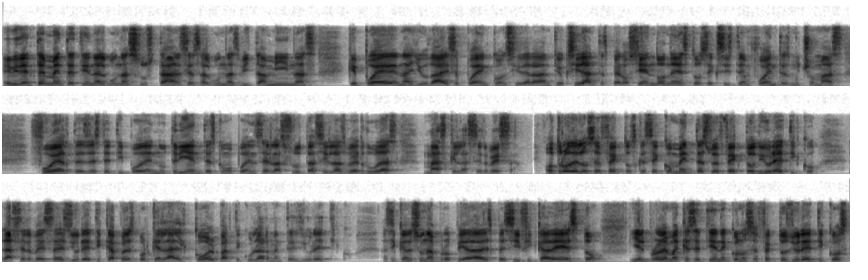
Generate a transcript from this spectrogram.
Evidentemente tiene algunas sustancias, algunas vitaminas que pueden ayudar y se pueden considerar antioxidantes, pero siendo honestos existen fuentes mucho más fuertes de este tipo de nutrientes como pueden ser las frutas y las verduras más que la cerveza. Otro de los efectos que se comenta es su efecto diurético. La cerveza es diurética, pero es porque el alcohol particularmente es diurético. Así que es una propiedad específica de esto. Y el problema que se tiene con los efectos diuréticos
